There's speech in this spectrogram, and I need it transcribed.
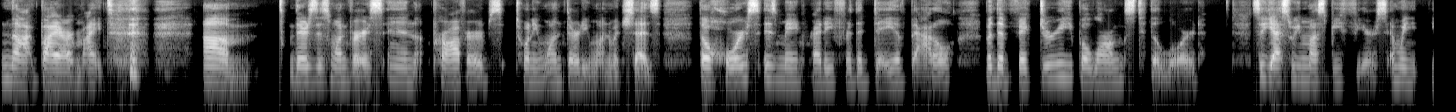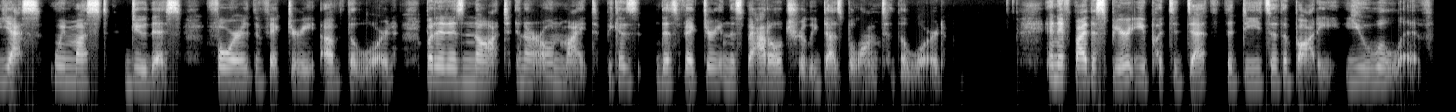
not by our might. um there's this one verse in Proverbs 21:31 which says, "The horse is made ready for the day of battle, but the victory belongs to the Lord." So yes, we must be fierce and we yes, we must do this for the victory of the Lord, but it is not in our own might because this victory in this battle truly does belong to the Lord. And if by the spirit you put to death the deeds of the body, you will live.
